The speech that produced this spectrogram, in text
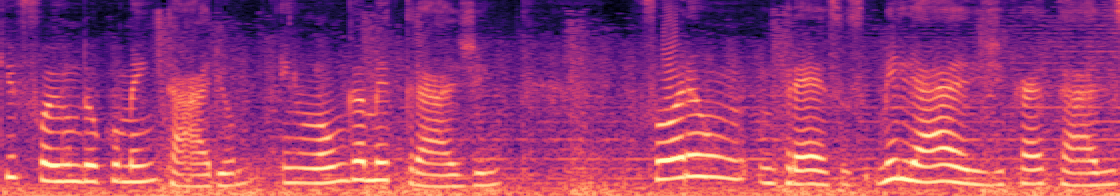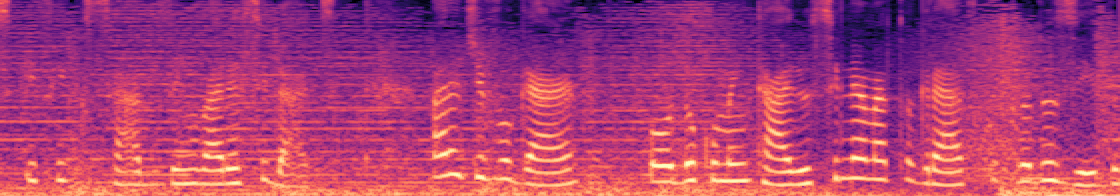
que foi um documentário em longa-metragem. Foram impressos milhares de cartazes e fixados em várias cidades para divulgar o documentário cinematográfico produzido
